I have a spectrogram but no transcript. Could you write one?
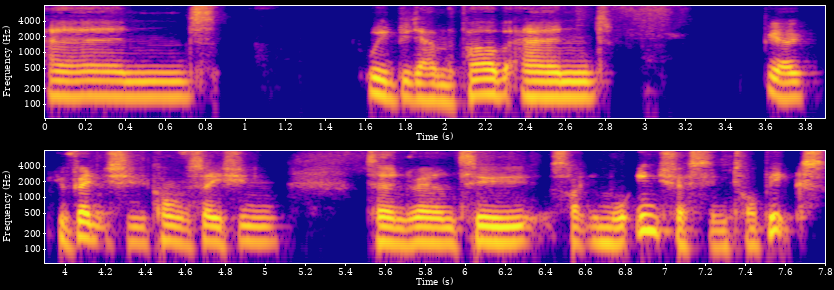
and we'd be down the pub and, you know, eventually the conversation turned around to slightly more interesting topics.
